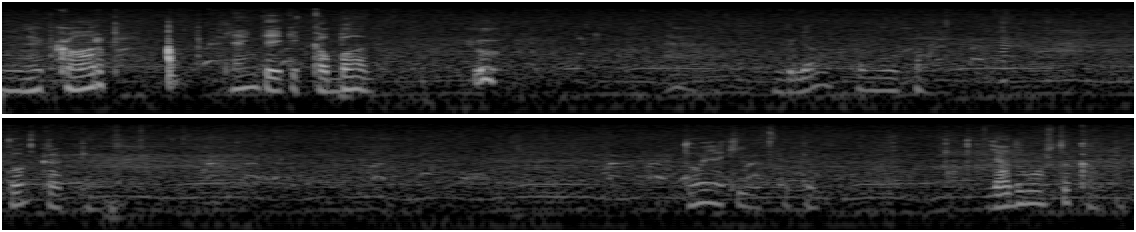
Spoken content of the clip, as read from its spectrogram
Не карп. Гляньте, який кабан. Бляха муха. То капець. То який капець. Я думав, що карпик.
